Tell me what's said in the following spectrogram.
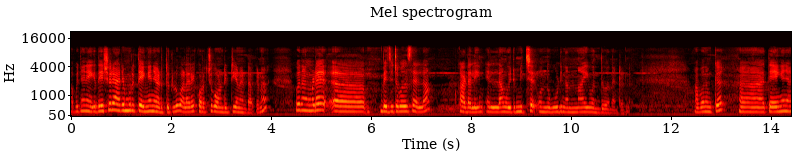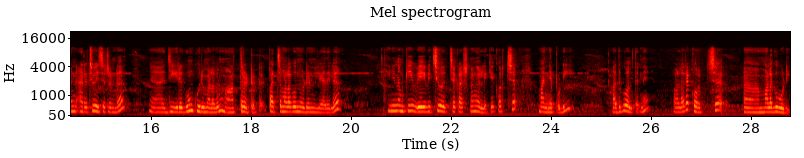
അപ്പോൾ ഞാൻ ഏകദേശം ഒരു അരമുറി തേങ്ങ ഞാൻ എടുത്തിട്ടുള്ളൂ. വളരെ കുറച്ച് ക്വാണ്ടിറ്റിയാണ് ഉണ്ടാക്കുന്നത് അപ്പോൾ നമ്മുടെ വെജിറ്റബിൾസ് എല്ലാം കടലയും എല്ലാം ഒരുമിച്ച് ഒന്നുകൂടി നന്നായി വെന്ത് വന്നിട്ടുണ്ട്. അപ്പോൾ നമുക്ക് തേങ്ങ ഞാൻ അരച്ചു വെച്ചിട്ടുണ്ട്. ജീരകവും കുരുമുളകും മാത്രം ഇട്ടിട്ട്. പച്ചമുളകൊന്നും ഇടണില്ല അതിൽ ഇനി നമുക്ക് ഈ വേവിച്ച് വെച്ച കഷ്ണങ്ങളിലേക്ക് കുറച്ച് മഞ്ഞൾപ്പൊടി അതുപോലെ തന്നെ വളരെ കുറച്ച് മുളക് പൊടി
